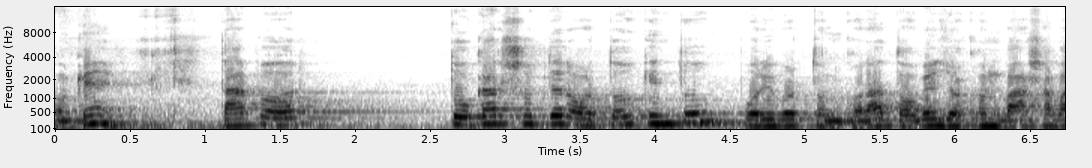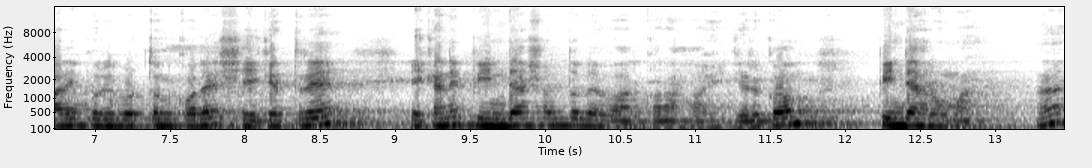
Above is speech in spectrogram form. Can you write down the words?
ওকে? তারপর তোকার শব্দের অর্থও কিন্তু পরিবর্তন করা, তবে যখন বাসা বাড়ি পরিবর্তন করে, সেই ক্ষেত্রে এখানে পিন্ডা শব্দ ব্যবহার করা হয়, যেরকম পিন্ডা রোমা হ্যাঁ?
